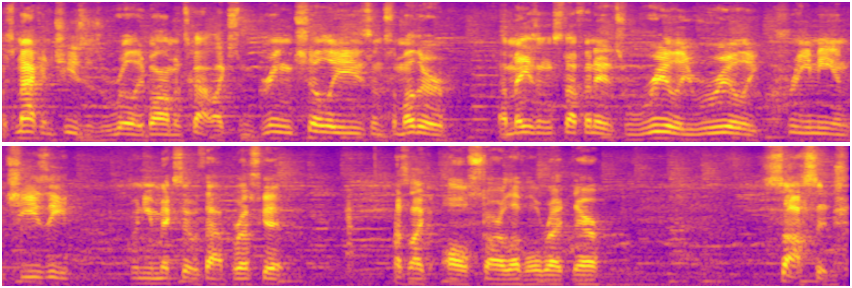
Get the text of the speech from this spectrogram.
This mac and cheese is really bomb. It's got like some green chilies and some other amazing stuff in it. It's really, really creamy and cheesy when you mix it with that brisket. That's like all-star level right there. Sausage.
